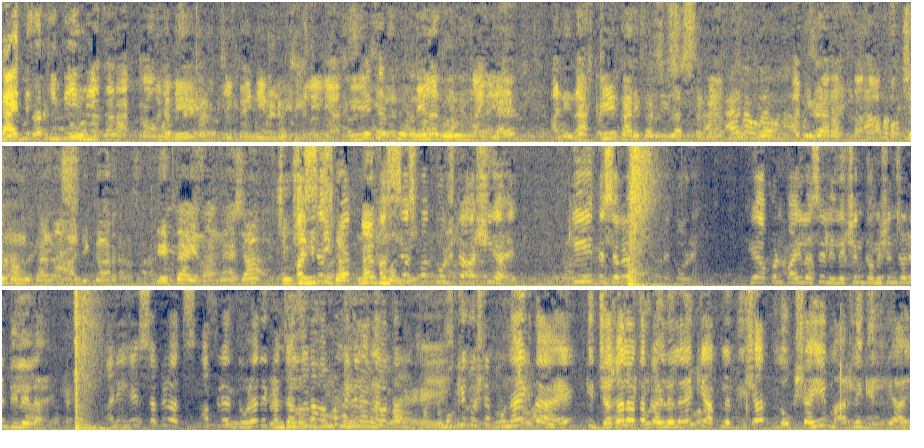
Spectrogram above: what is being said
कायदे दोन हजार अठरा मध्ये जी काही नेमणूक झालेली आहे धरून नाही आहे आणि राष्ट्रीय कार्यकारिणीला सगळ्यात मोठं अधिकार असताना पक्षप्रमुखांना अधिकार देता येणार नाही अशा शिवसेनेची हास्यास्पद हास्यास्पद गोष्ट अशी आहे की ते सगळं हे आपण पाहिलं असेल इलेक्शन कमिशनकडे दिलेलं आहे. आणि हे सगळंच आपल्या डोळ्यात एकच झालं होतं. आपण. मुख्य गोष्ट पुन्हा एकदा आहे की जगाला आता कळलेलं आहे की आपल्या देशात लोकशाही मारली गेलेली आहे.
